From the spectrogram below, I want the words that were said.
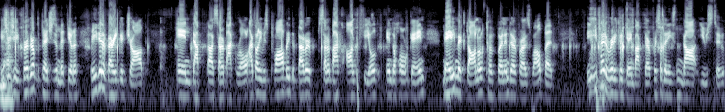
He's yeah. usually further up the pitch. He's a midfielder, but he did a very good job in that uh, center back role. I thought he was probably the better center back on the field in the whole game. Maybe McDonald could have been in there for as well, but he, played a really good game back there for something he's not used to.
